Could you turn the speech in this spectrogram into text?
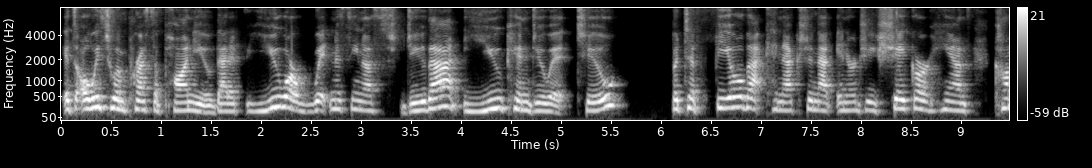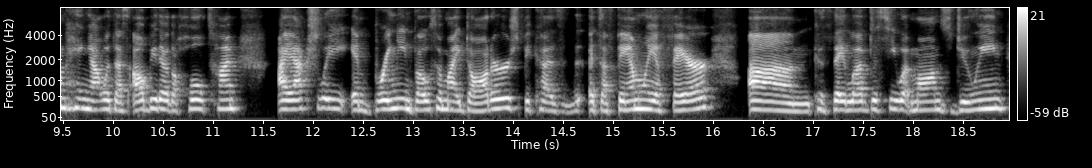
It's always to impress upon you that if you are witnessing us do that, you can do it too but to feel that connection, that energy, shake our hands, come hang out with us. I'll be there the whole time. I actually am bringing both of my daughters because it's a family affair. Um, because they love to see what mom's doing.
